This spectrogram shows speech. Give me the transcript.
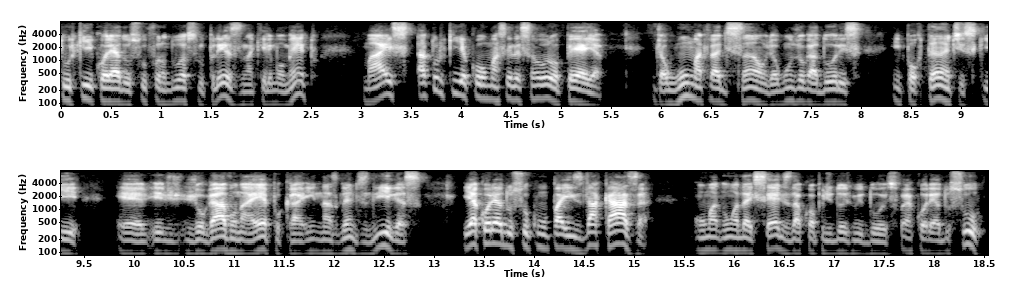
Turquia e Coreia do Sul foram duas surpresas naquele momento, mas a Turquia, como uma seleção europeia de alguma tradição, de alguns jogadores importantes que é, jogavam na época e nas grandes ligas, e a Coreia do Sul, como país da casa, uma, uma das sedes da Copa de 2002 foi a Coreia do Sul,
